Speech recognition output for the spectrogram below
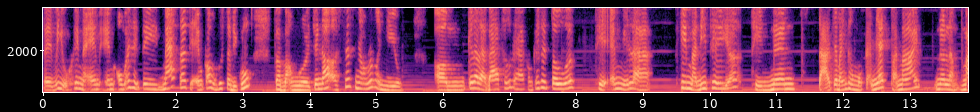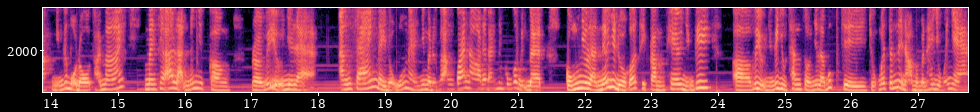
Tại ví dụ khi mà em em ôm SAT math đó thì em có một cái study group và mọi người trên đó assist nhau rất là nhiều. Um, cái đó là ba thứ ra. Còn cái thứ tư á thì em nghĩ là khi mà đi thi á thì nên tạo cho bản thân một cảm giác thoải mái nên là mặc những cái bộ đồ thoải mái mang theo áo lạnh nếu như cần. Rồi ví dụ như là ăn sáng đầy đủ nè nhưng mà đừng có ăn quá no để bản thân không có bị mệt. Cũng như là nếu như được á thì cầm theo những cái uh, ví dụ những cái utensil như là bút chì chuột máy tính này nọ mà mình hay dùng ở nhà.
